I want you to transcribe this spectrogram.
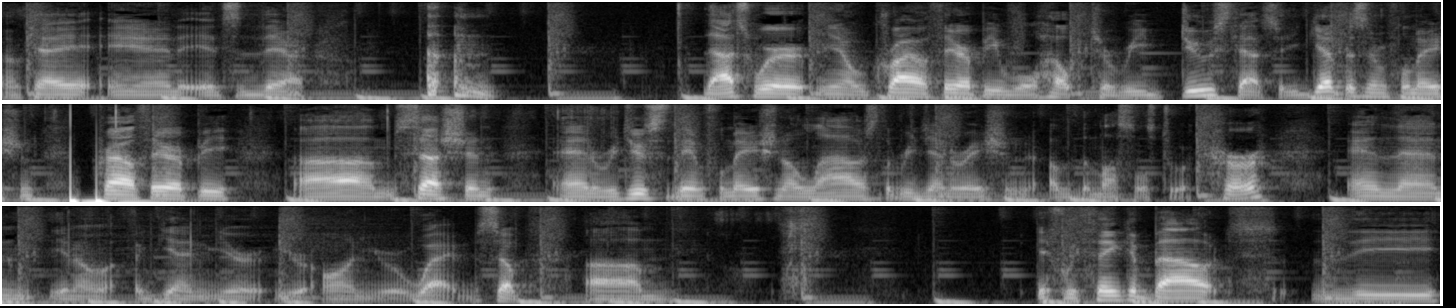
okay, and it's there. that's where you know cryotherapy will help to reduce that. So you get this inflammation, cryotherapy um, session, and reduces the inflammation, allows the regeneration of the muscles to occur, and then you know again you're you're on your way. So um, if we think about the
